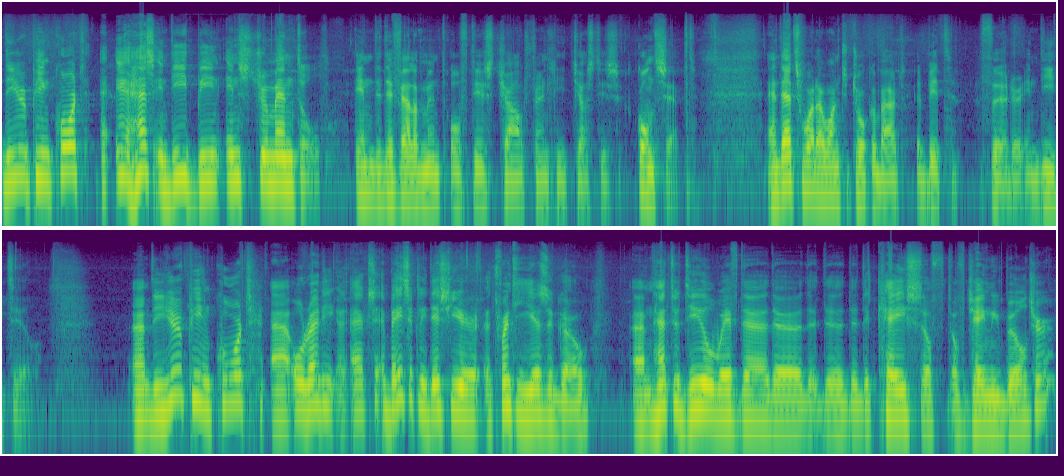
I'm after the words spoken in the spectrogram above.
the European Court uh, has indeed been instrumental in the development of this child-friendly justice concept. And that's what I want to talk about a bit further in detail. Um, the European Court uh, already, uh, basically this year, uh, 20 years ago, um, had to deal with the, the, the, the, the case of, of Jamie Bulger.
